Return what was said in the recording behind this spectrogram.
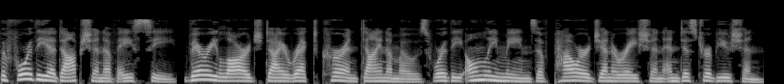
Before the adoption of AC, very large direct current dynamos were the only means of power generation and distribution.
